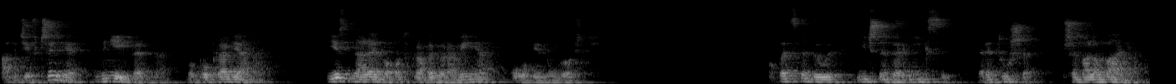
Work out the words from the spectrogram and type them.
a w dziewczynie mniej pewna, bo poprawiana. Jest na lewo od prawego ramienia w połowie długości. Obecne były liczne berniksy, retusze, przemalowania,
